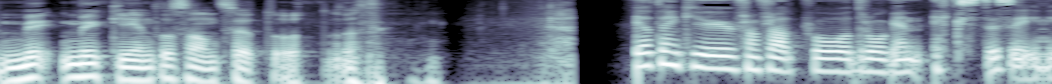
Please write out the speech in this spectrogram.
My, mycket intressant sätt att... Jag tänker ju framförallt på drogen ecstasy.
